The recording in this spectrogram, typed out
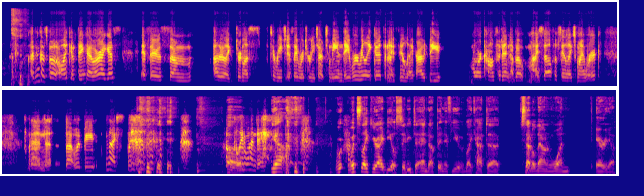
I think that's about all I can think of. Or I guess if there's some other like journalists to reach, if they were to reach out to me and they were really good, then I feel like I would be more confident about myself if they liked my work, then that would be nice. Hopefully, uh, one day. yeah. What's like your ideal city to end up in if you like had to settle down in one area?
